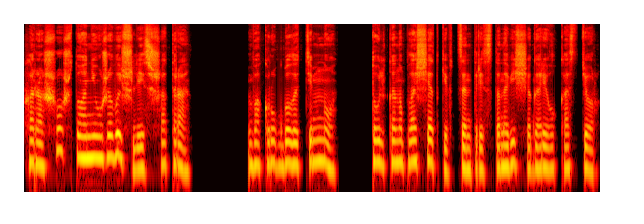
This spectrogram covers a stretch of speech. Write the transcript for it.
Хорошо, что они уже вышли из шатра. Вокруг было темно, только на площадке в центре становища горел костер.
